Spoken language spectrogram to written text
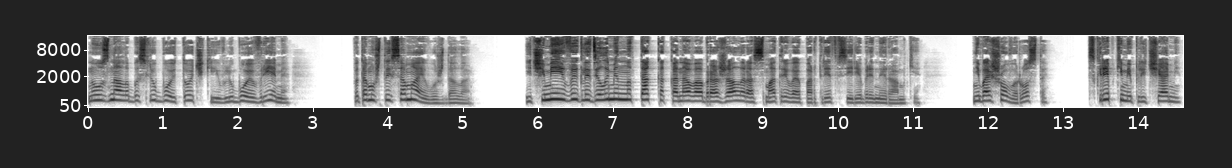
но узнала бы с любой точки и в любое время, потому что и сама его ждала. И Чемей выглядел именно так, как она воображала, рассматривая портрет в серебряной рамке. Небольшого роста, с крепкими плечами,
